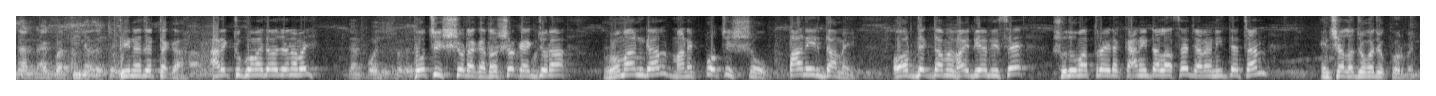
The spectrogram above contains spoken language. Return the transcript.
দেন একবার তিন হাজার টাকা। তিন হাজার টাকা। আর একটু কমাই দেওয়া যায় না ভাই? পঁচিশশো টাকা। দর্শক এক জোড়া রোমান গাল মানে পঁচিশশো পানির দামে। অর্ধেক দামে ভাই দিয়ে দিছে। শুধুমাত্র এটা কানিটাল আছে যারা নিতে চান ইনশাল্লাহ যোগাযোগ করবেন।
